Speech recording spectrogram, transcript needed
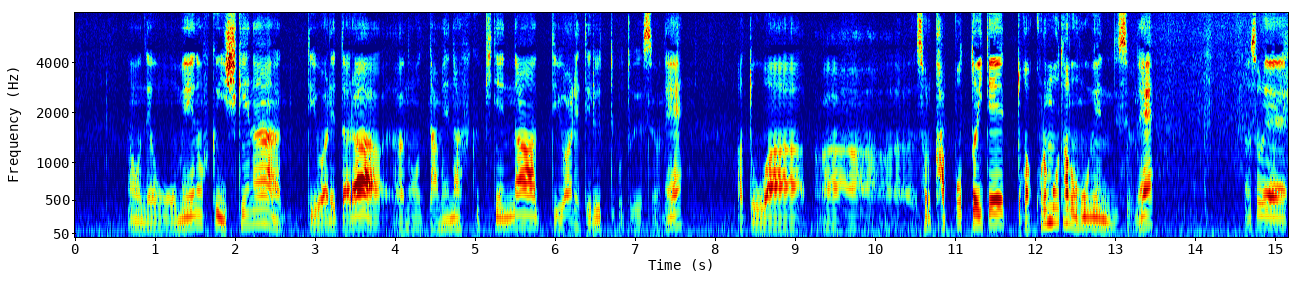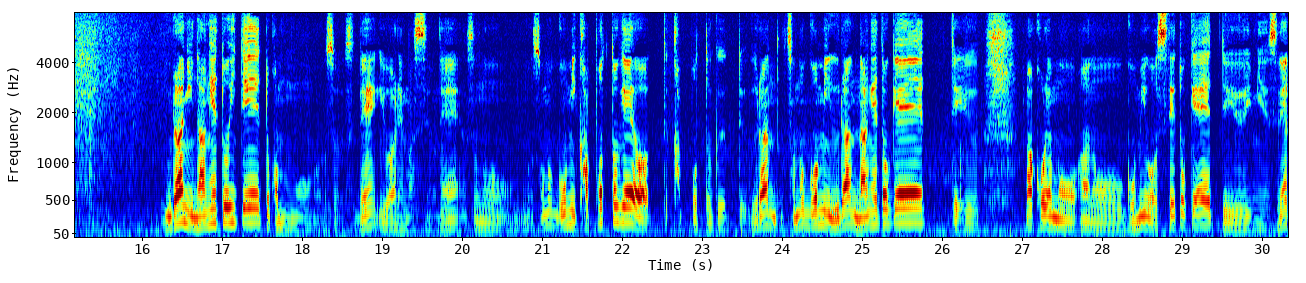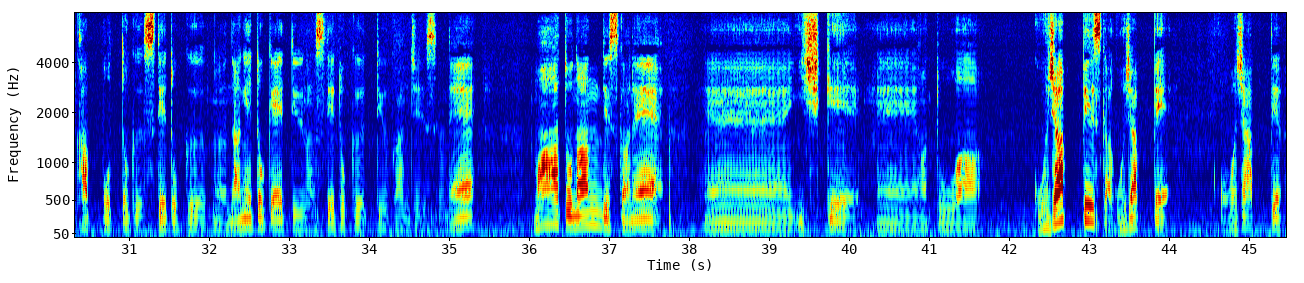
なので、おめえの服石系なって言われたら、あの、ダメな服着てんなって言われてるってことですよね。あとは、あそれかっぽっといてとか、これも多分方言ですよね。それ、裏に投げといてとかもそうですね、言われますよね。その、そのゴミかっぽっとけよってかっぽっとくって、裏、そのゴミ裏に投げとけっていう、まあこれも、あの、ゴミを捨てとけっていう意味ですね。かっぽっとく、捨てとく、投げとけっていうのを捨てとくっていう感じですよね。まああと何ですかね。えー、石系、えー、あとは、ごじゃっぺですかごじゃっぺ。ごじゃっぺ。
